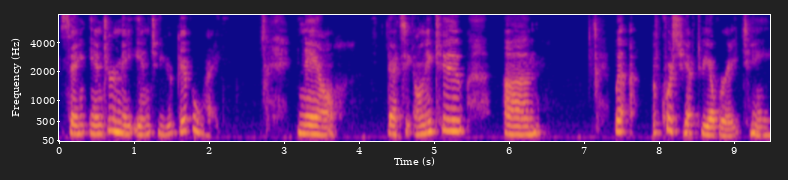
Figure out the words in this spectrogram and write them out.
saying enter me into your giveaway. Now, that's the only two. Um, well, of course, you have to be over 18,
